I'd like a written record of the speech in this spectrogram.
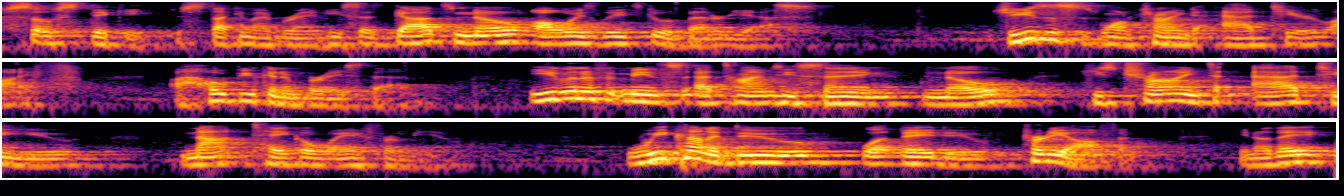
so sticky, just stuck in my brain, he says, God's no always leads to a better yes. Jesus is one trying to add to your life. I hope you can embrace that. Even if it means at times he's saying no, he's trying to add to you, not take away from you. We kind of do what they do pretty often. You know, they,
